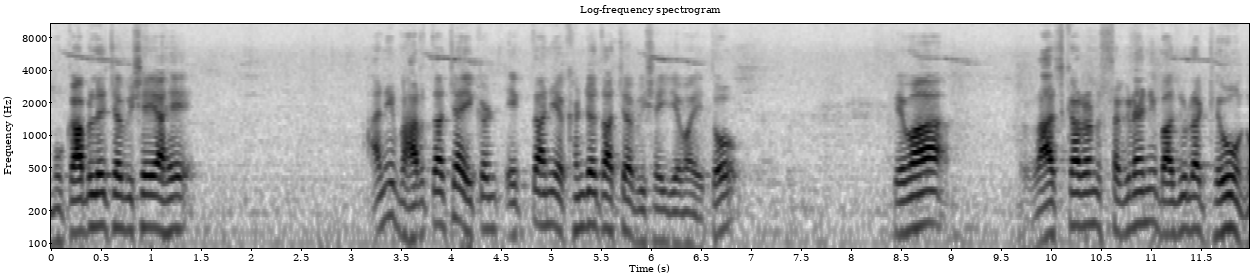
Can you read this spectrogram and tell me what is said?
मुकाबलेचा विषय आहे. आणि भारताच्या एकं एकता आणि अखंडताचा विषय जेव्हा येतो तेव्हा राजकारण सगळ्यांनी बाजूला ठेवून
